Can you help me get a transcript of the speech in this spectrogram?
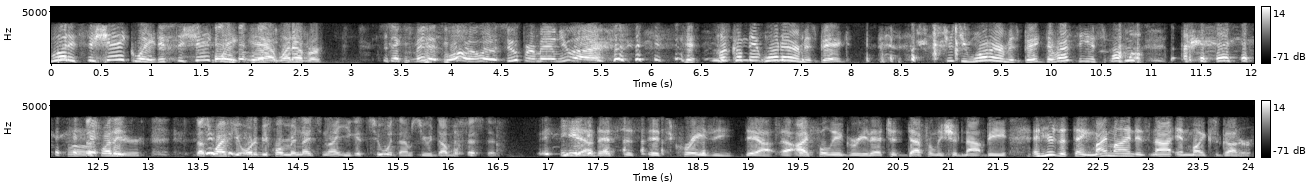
What? It's the shake weight. It's the shake weight. Yeah, whatever. Six minutes. Whoa, what a Superman you are. Yeah, How come that one arm is big? Just your one arm is big. The rest of you is small. Oh, That's why they- That's why if you order before midnight tonight, you get two of them, so you're double fisted. yeah, that's just it's crazy. Yeah, uh, I fully agree. That should definitely should not be. And here's the thing: my mind is not in Mike's gutter.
